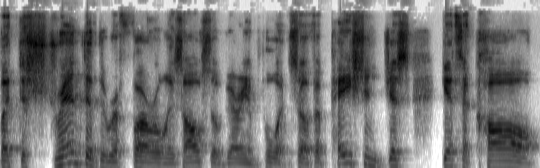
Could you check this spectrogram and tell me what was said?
but the strength of the referral is also very important. So if a patient just gets a call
